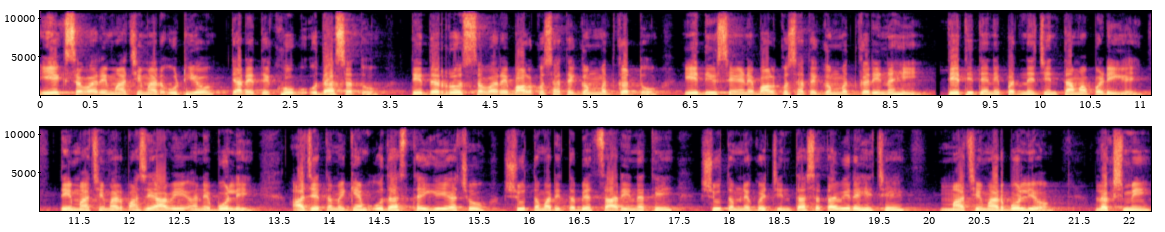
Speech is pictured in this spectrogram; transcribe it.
એક સવારે માછીમાર ઉઠ્યો ત્યારે તે ખૂબ ઉદાસ હતો. તે દરરોજ સવારે બાળકો સાથે ગમ્મત કરતો. એ દિવસે એણે બાળકો સાથે ગમ્મત કરી નહીં. તેથી તેની પત્ની ચિંતામાં પડી ગઈ. તે માછીમાર પાસે આવી અને બોલી, આજે તમે કેમ ઉદાસ થઈ ગયા છો? શું તમારી તબિયત સારી નથી? શું તમને કોઈ ચિંતા સતાવી રહી છે? માછીમાર બોલ્યો, લક્ષ્મી,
